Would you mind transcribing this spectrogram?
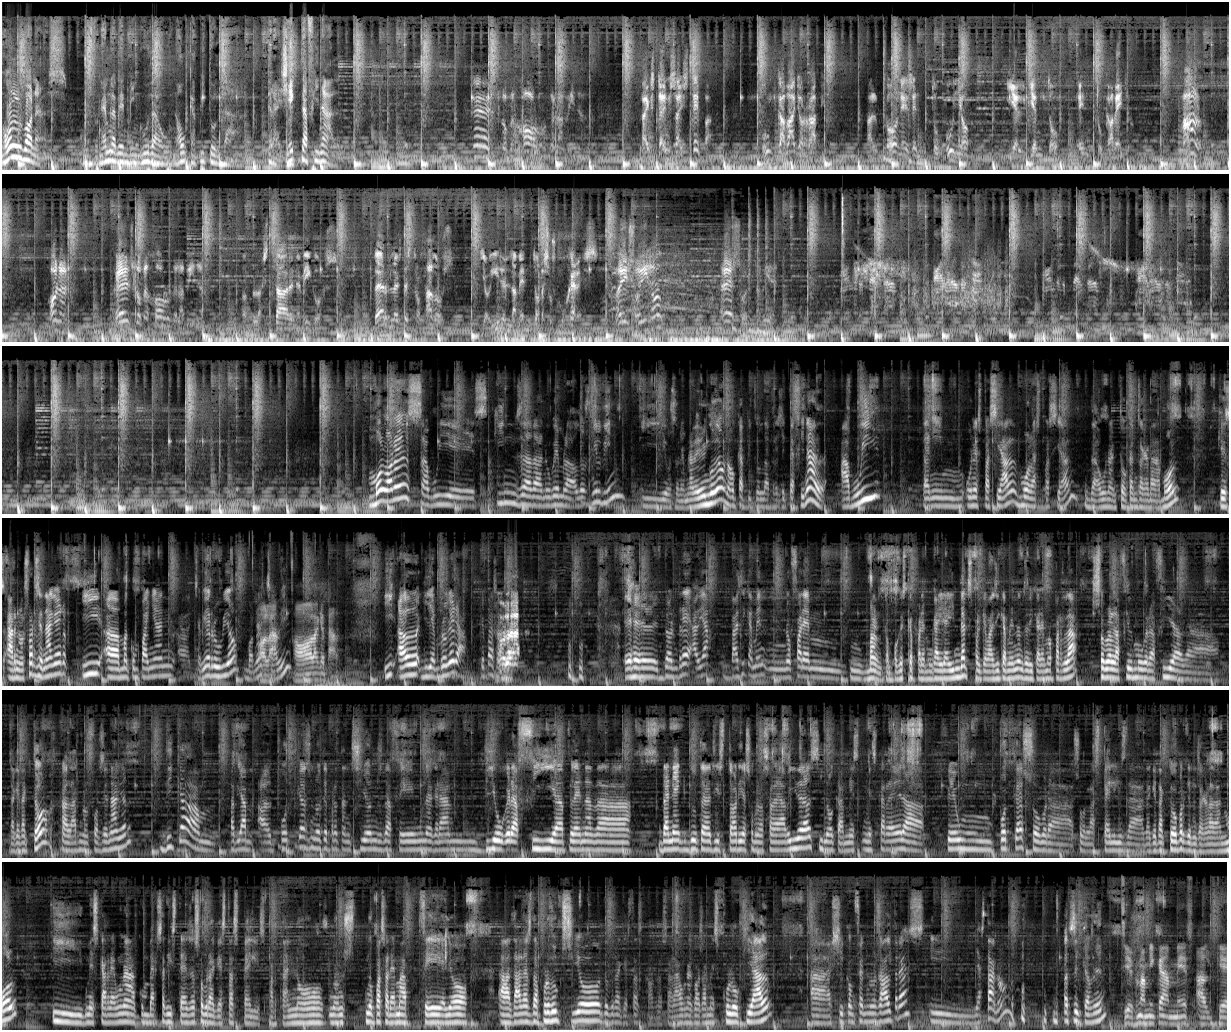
Molt bones! Us donem la benvinguda a un nou capítol de Trajecte Final. ¿Qué es lo mejor de la vida? La extensa estepa, un caballo rápido, halcones en tu puño y el viento en tu cabello. ¡Mal! Conan, ¿qué es lo mejor de la vida? Aplastar enemigos, verles destrozados y oír el lamento de sus mujeres. ¿Habéis oído? Eso está bien. Molt bones, avui és 15 de novembre del 2020 i us donem la benvinguda a un nou capítol de Trajecte Final. Avui tenim un especial, molt especial, d'un actor que ens agrada molt, que és Arnold Schwarzenegger, i uh, m'acompanyen uh, Xavier Rubio, bona Hola, Xavi, hola, què tal? i el Guillem Bruguera. Què passa? Hola. Eh, doncs res, aviam, bàsicament no farem... bueno, tampoc és que farem gaire índex, perquè bàsicament ens dedicarem a parlar sobre la filmografia de- d'aquest actor, l'Arnold Schwarzenegger. Dir que, aviam, el podcast no té pretensions de fer una gran biografia plena de d'anècdotes, històries sobre la seva vida, sinó que més, més que res era fer un podcast sobre, sobre les pel·lis d'aquest actor perquè ens agraden molt i més que res una conversa distesa sobre aquestes pel·lis. Per tant, no, no, ens, no passarem a fer allò a dades de producció, totes aquestes coses. Serà una cosa més col·loquial, així com fem nosaltres, i ja està, no? Bàsicament. Sí, és una mica més el que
